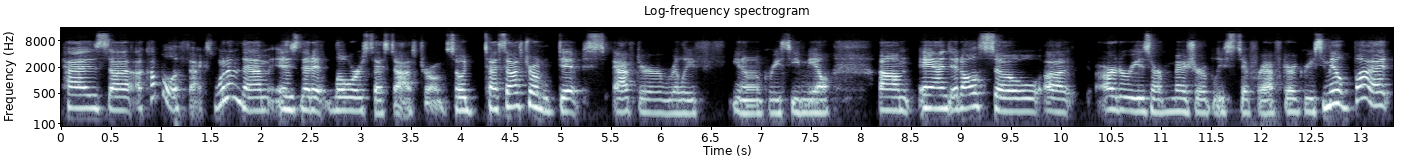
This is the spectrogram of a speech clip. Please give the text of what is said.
has uh, a couple effects. One of them is that it lowers testosterone. So testosterone dips after a really, you know, greasy meal, um, and it also uh, arteries are measurably stiffer after a greasy meal. But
